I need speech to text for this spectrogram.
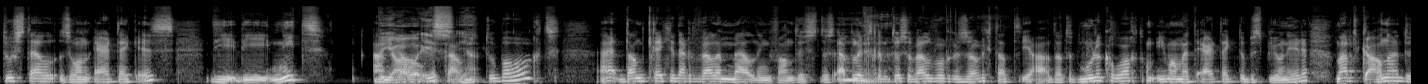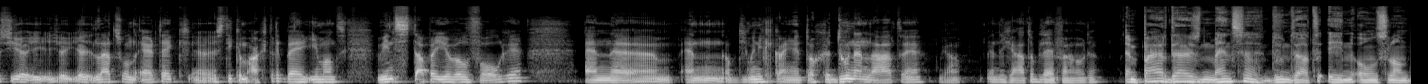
toestel, zo'n AirTag is, die, die niet aan jouw is, account ja. toebehoort, dan krijg je daar wel een melding van. Dus, dus Apple heeft er intussen wel voor gezorgd dat, ja, dat het moeilijker wordt om iemand met AirTag te bespioneren. Maar het kan, hè. dus je, je, je laat zo'n AirTag uh, stiekem achter bij iemand wiens stappen je wil volgen. En, uh, en op die manier kan je toch doen en laten ja, in de gaten blijven houden. Een paar duizend mensen doen dat in ons land.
